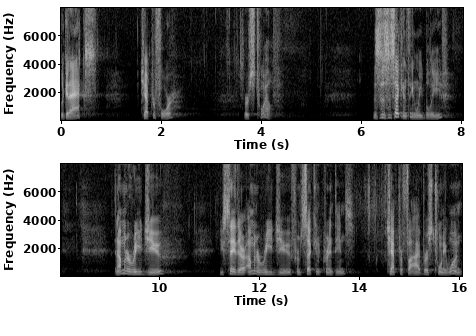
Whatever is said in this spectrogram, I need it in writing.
look at Acts chapter 4 verse 12. This is the second thing we believe. And I'm going to read you, you say there, I'm going to read you from Second Corinthians chapter 5, verse 21,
